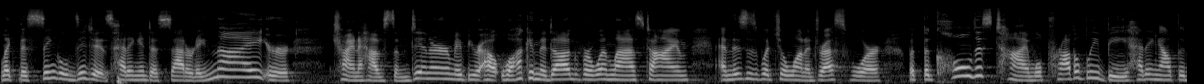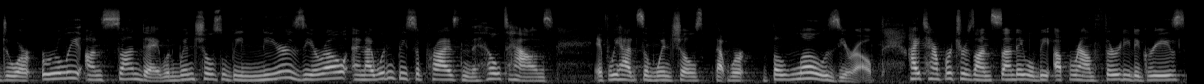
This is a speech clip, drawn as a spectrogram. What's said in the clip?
like the single digits heading into Saturday night. You're trying to have some dinner. Maybe you're out walking the dog for one last time, and this is what you'll want to dress for. But the coldest time will probably be heading out the door early on Sunday when wind chills will be near zero, and I wouldn't be surprised in the hill towns if we had some wind chills that were below zero. High temperatures on Sunday will be up around 30 degrees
